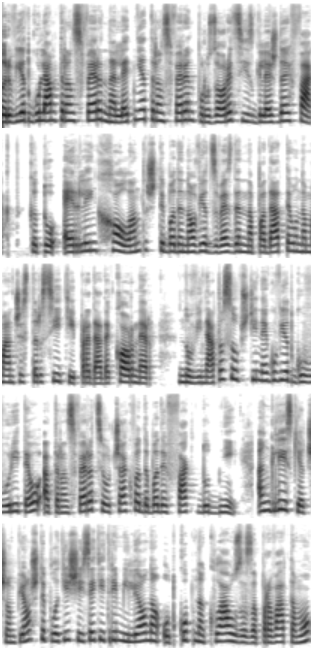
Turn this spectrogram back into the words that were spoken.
Първият голям трансфер на летния трансферен прозорец изглежда е факт, като Ерлинг Холанд ще бъде новият звезден нападател на Манчестър Сити, предаде Корнер – Новината съобщи неговият говорител, а трансферът се очаква да бъде факт до дни. Английският шампион ще плати 63 милиона от купна клауза за правата му,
